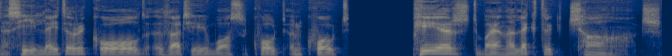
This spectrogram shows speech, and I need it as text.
as he later recalled that he was, quote unquote, pierced by an electric charge.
